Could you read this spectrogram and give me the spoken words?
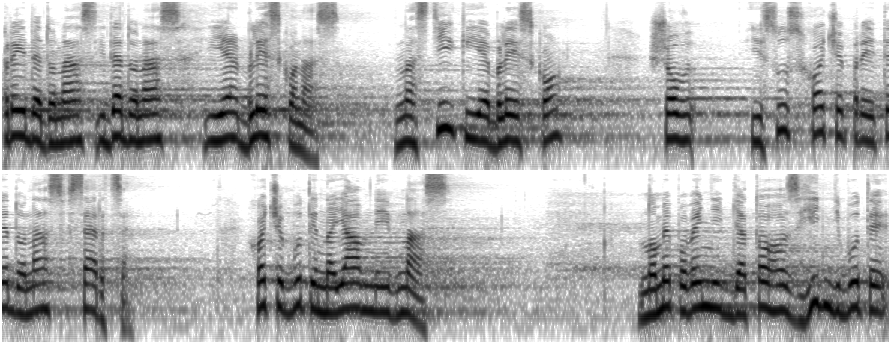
прийде до нас, іде до нас і є близько нас. Настільки є близько, що Ісус хоче прийти до нас в серце, хоче бути наявний в нас. Но ми повинні для того згідні бути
